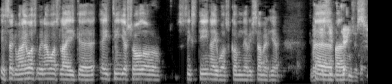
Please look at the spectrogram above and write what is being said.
Exactly. When I was when I was like uh, 18 years old or 16, I was coming every summer here. But you see uh, changes.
